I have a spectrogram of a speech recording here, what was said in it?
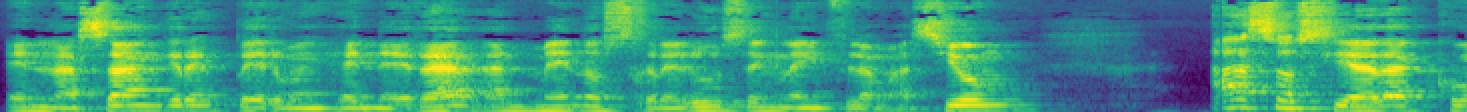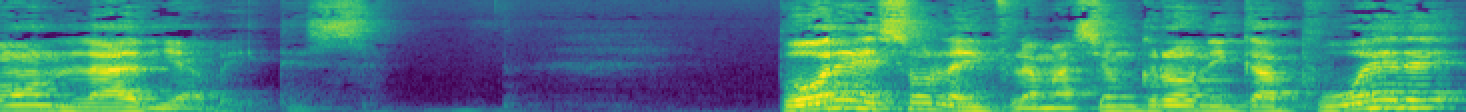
en la sangre, pero en general al menos reducen la inflamación asociada con la diabetes. Por eso la inflamación crónica puede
